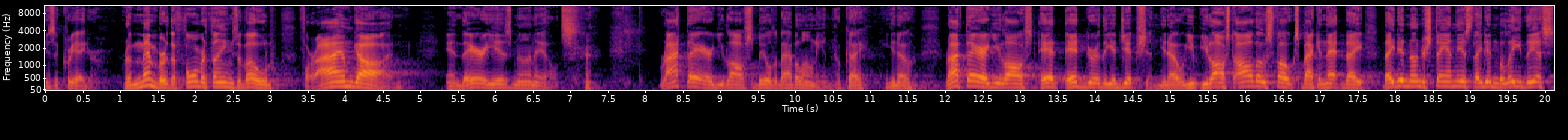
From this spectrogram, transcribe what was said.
is the creator. Remember the former things of old, for I am God, and there is none else. right there, you lost Bill the Babylonian, okay? You know, Right there, you lost Ed, Edgar the Egyptian. You know, you, you lost all those folks back in that day. They didn't understand this, they didn't believe this.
